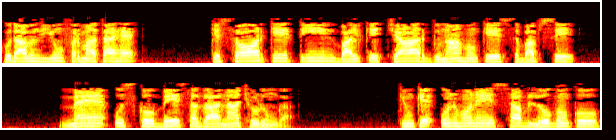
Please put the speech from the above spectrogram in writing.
خداوند یوں فرماتا ہے کہ سور کے تین بلکہ چار گناہوں کے سبب سے میں اس کو بے سزا نہ چھوڑوں گا، کیونکہ انہوں نے سب لوگوں کو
